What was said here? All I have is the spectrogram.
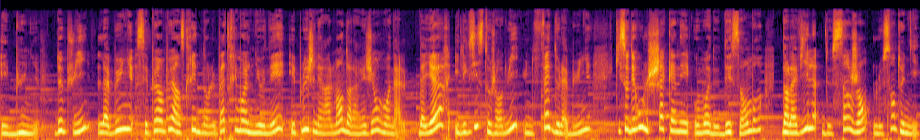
et bugne. Depuis, la bugne s'est peu à peu inscrite dans le patrimoine lyonnais et plus généralement dans la région Rhône-Alpes. D'ailleurs, il existe aujourd'hui une fête de la bugne qui se déroule chaque année au mois de décembre dans la ville de Saint-Jean-le-Centenier.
